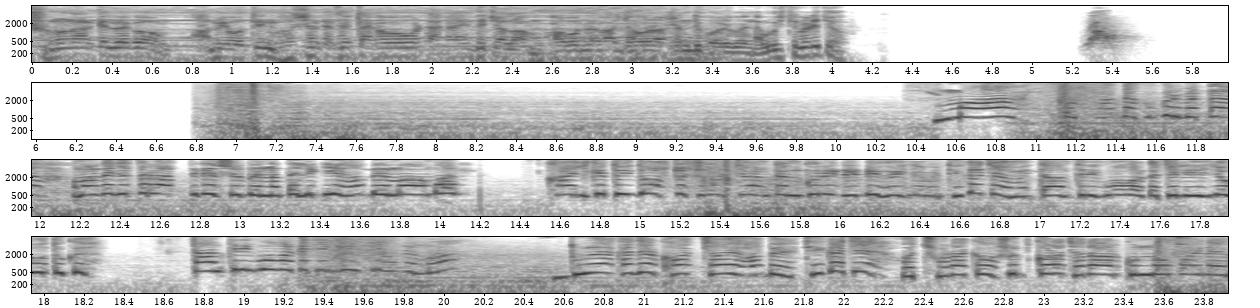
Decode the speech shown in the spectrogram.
শুনো নারকেল বেগম আমি অতীন ঘোষের কাছে টাকা পাবো টাকা নিতে চলাম খবর দেওয়ার ঝগড়া অশান্তি করবে না বুঝতে পেরেছ? মা তোর মাথা কুকুর বেটা আমার কাছে তো রাত্রিরে শুবে না তাহলে কি হবে মা আমার? কালকে তুই দশটার সময় চান করে রেডি হয়ে যাবে ঠিক আছে? আমি তান্ত্রিক বাবার কাছে নিয়ে যাব তোকে। হবে মা? দু এক হাজার খরচাই হবে, ঠিক আছে? ওই ছোড়াকে ওষুধ করা ছাড়া আর কোনো উপায় নাই।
